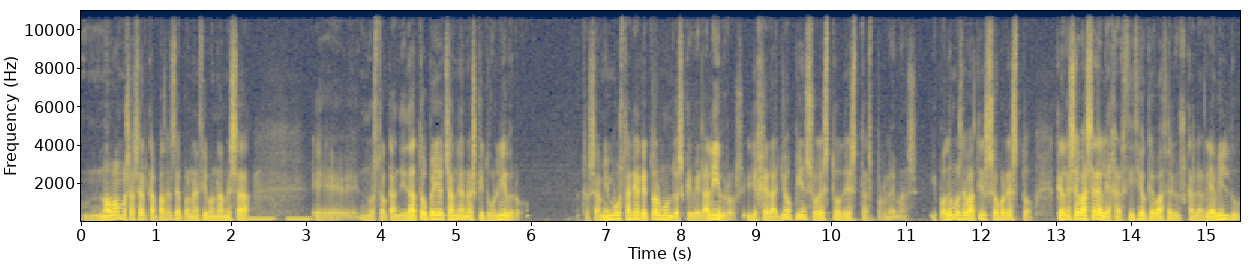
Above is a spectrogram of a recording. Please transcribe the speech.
no vamos a ser capaces de poner encima de una mesa. Eh, nuestro candidato Pello Chandiano ha escrito un libro. Entonces, a mí me gustaría que todo el mundo escribiera libros y dijera, yo pienso esto de estos problemas y podemos debatir sobre esto. Creo que ese va a ser el ejercicio que va a hacer Euskal Herria Bildu,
